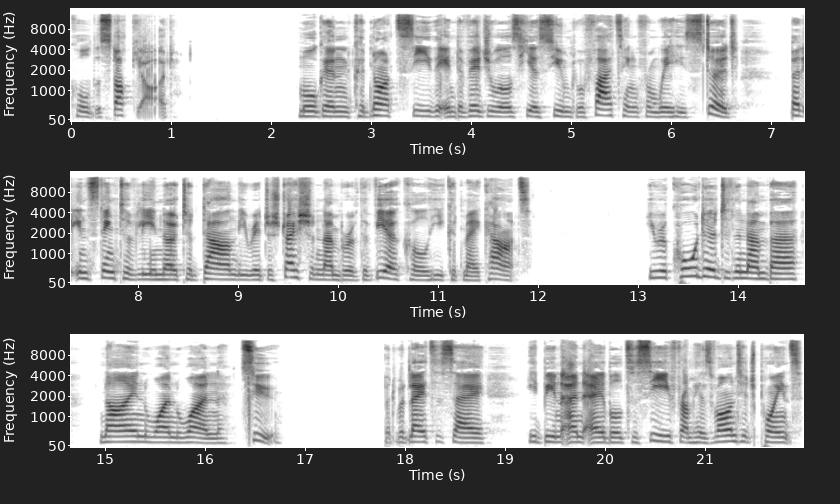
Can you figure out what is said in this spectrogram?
called the stockyard. Morgan could not see the individuals he assumed were fighting from where he stood, but instinctively noted down the registration number of the vehicle he could make out. He recorded the number 9112 but would later say he'd been unable to see from his vantage point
